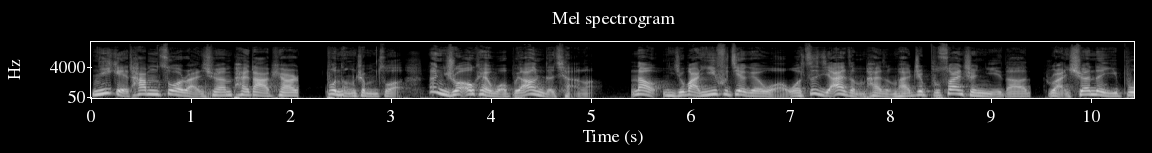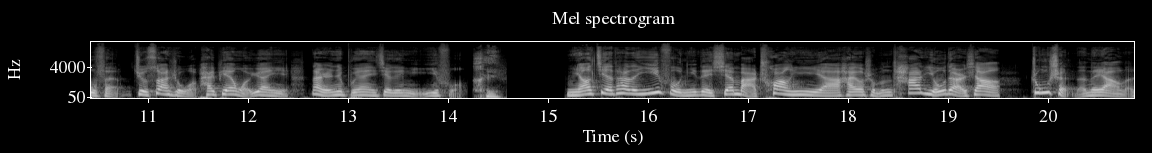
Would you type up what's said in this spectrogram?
你给他们做软宣拍大片儿，不能这么做。那你说 OK，我不要你的钱了，那你就把衣服借给我，我自己爱怎么拍怎么拍，这不算是你的软宣的一部分。就算是我拍片，我愿意，那人家不愿意借给你衣服。嘿，你要借他的衣服，你得先把创意啊，还有什么的，他有点像终审的那样的，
